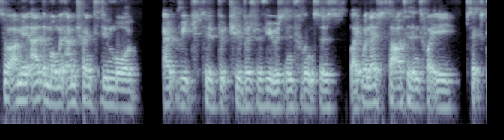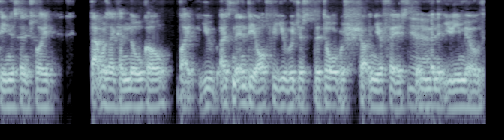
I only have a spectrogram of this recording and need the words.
so I mean, at the moment, I'm trying to do more outreach to booktubers, reviewers, influencers. Like when I started in 2016, essentially, that was like a no go. Like you, as an indie author, you were just the door was shut in your face Yeah. the minute you emailed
